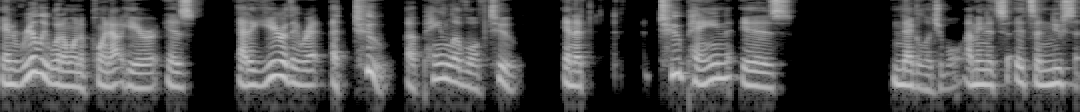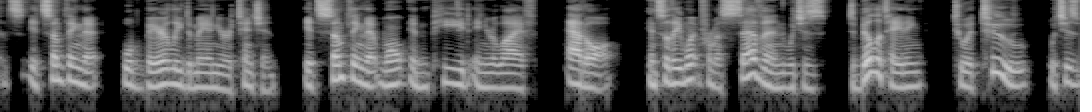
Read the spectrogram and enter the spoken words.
And really, what I want to point out here is at a year, they were at a two, a pain level of two. And a two pain is negligible. I mean, it's it's a nuisance. It's something that will barely demand your attention. It's something that won't impede in your life at all. And so they went from a seven, which is debilitating, to a two, which is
